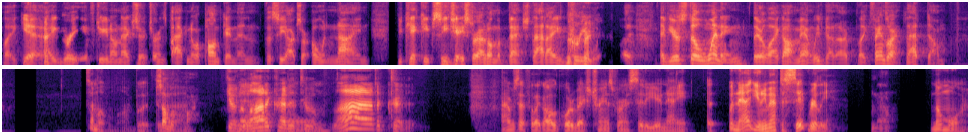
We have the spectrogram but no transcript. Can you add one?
Like, yeah, I agree. if Gino next year turns back into a pumpkin, then the Seahawks are 0 and 9. You can't keep CJ Stroud on the bench. That I agree with. But if you're still winning, they're like, oh man, we've got our like fans aren't that dumb. Some of them are, but Some uh, of them are. Giving a lot of credit to him. A lot of credit. Obviously, I feel like all the quarterbacks transfer and sit a year now. Uh, But now you don't even have to sit really. No. No more.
